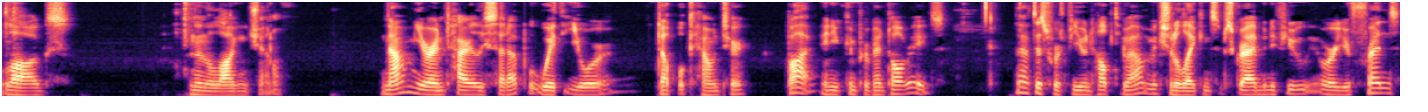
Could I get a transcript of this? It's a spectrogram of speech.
logs, and then the logging channel. Now you're entirely set up with your double counter bot and you can prevent all raids. Now if this worked for you and helped you out, make sure to like and subscribe and if you or your friends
